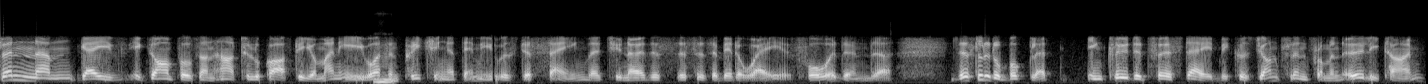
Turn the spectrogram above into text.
Flynn um, gave examples on how to look after your money. He wasn't mm-hmm. preaching at them. He was just saying that, you know, this, this is a better way forward. And uh, this little booklet included first aid because John Flynn, from an early time,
